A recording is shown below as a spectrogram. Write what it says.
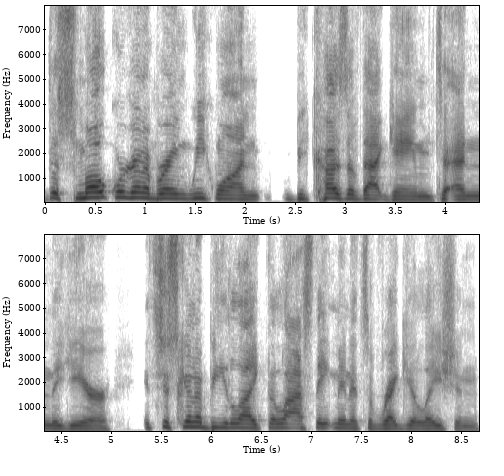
The smoke we're going to bring week one because of that game to end the year, it's just going to be like the last eight minutes of regulation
